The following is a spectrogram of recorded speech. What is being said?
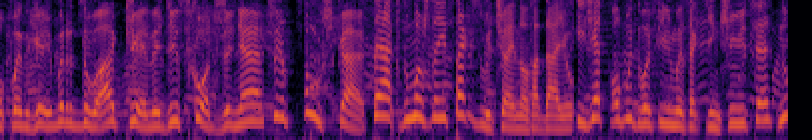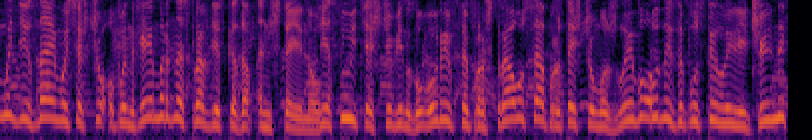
Опенгеймер 2 Кеннеді сходження. Це пушка. Так, ну можна і так, звичайно, гадаю. І як обидва фільми закінчуються, ну ми дізнаємося, що Опенгеймер насправді сказав Ейнштейну. З'ясується, що він говорив не про Штрауса, а про те, що можливо вони запустили лічильник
